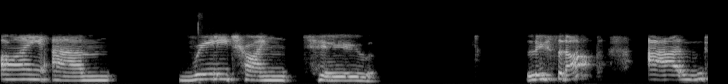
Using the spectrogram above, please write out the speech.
I am really trying to loosen up and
